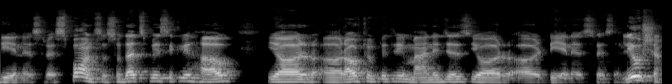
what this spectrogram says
DNS response. So that's basically how your uh, Route 53 manages your uh, DNS resolution.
